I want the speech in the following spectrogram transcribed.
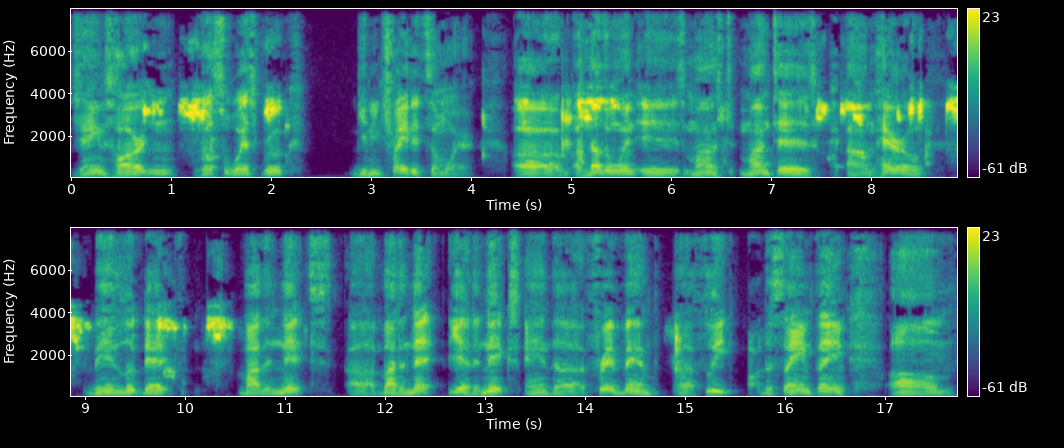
James Harden, Russell Westbrook getting traded somewhere. Uh, another one is Mont- Montez um, Harrell being looked at by the Knicks, uh, by the net, yeah, the Knicks and uh, Fred Van uh, Fleet, the same thing. Um,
